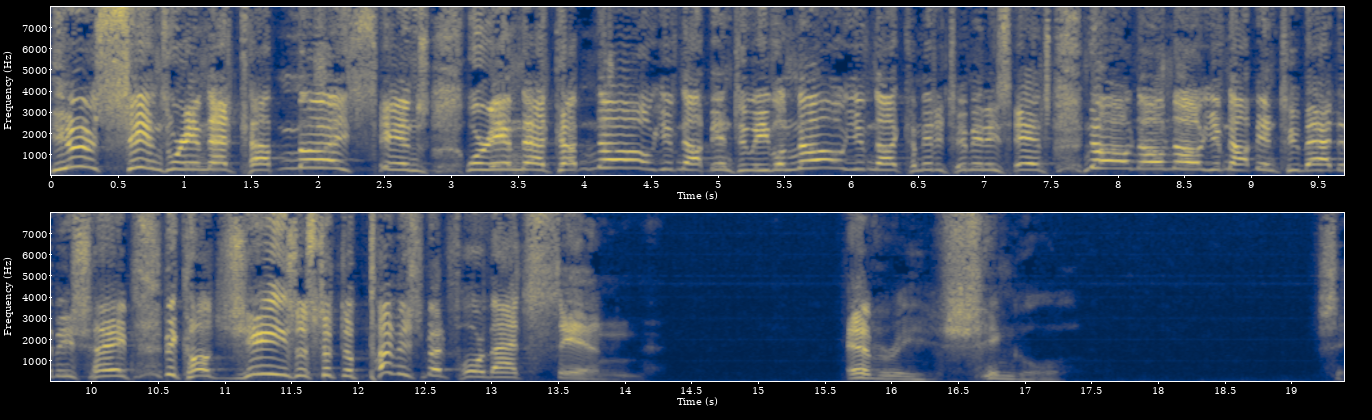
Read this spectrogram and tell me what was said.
Your sins were in that cup. My sins were in that cup. No, you've not been too evil. No, you've not committed too many sins. No, no, no, you've not been too bad to be saved because Jesus took the punishment for that sin. Every single sin.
